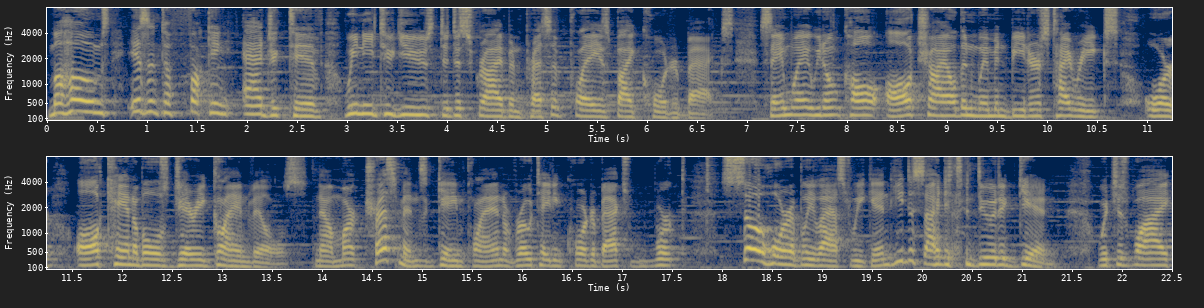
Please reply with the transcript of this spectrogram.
Mahomes isn't a fucking adjective we need to use to describe impressive plays by quarterbacks. Same way we don't call all child and women beaters Tyreeks or all cannibals Jerry Glanvilles. Now, Mark Trestman's game plan of rotating quarterbacks worked so horribly last weekend, he decided to do it again which is why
